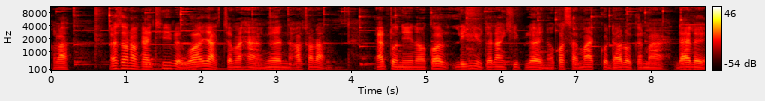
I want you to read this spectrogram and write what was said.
ครับและสำหรับใครที่แบบว่าอยากจะมาหาเงินนะครับสำหรับแอปตัวนี้เนาะก็ลิงก์อยู่ใต้ล่างคลิปเลยเนาะก็สามารถกดดาวน์โหลดกันมาได้เลย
